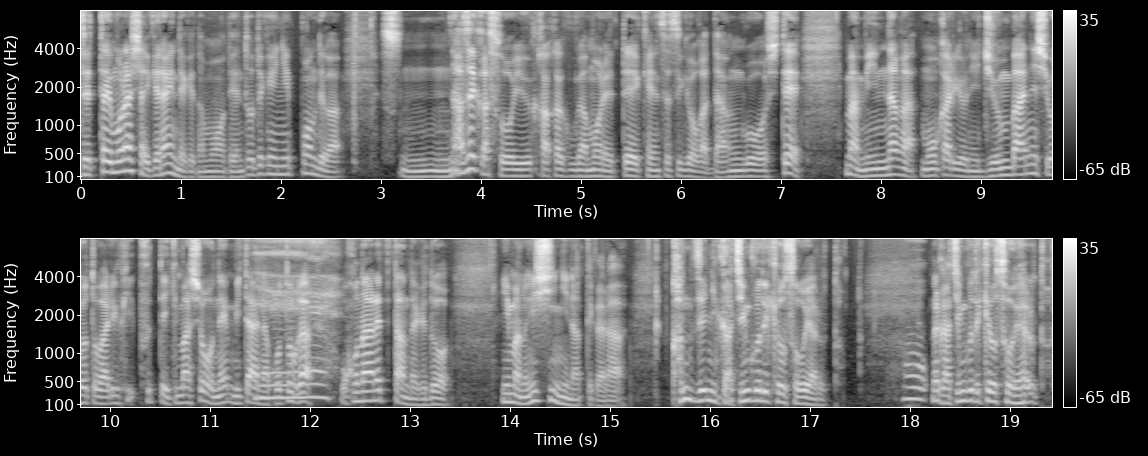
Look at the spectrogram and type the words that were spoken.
絶対漏らしちゃいけないんだけども伝統的に日本ではなぜかそういう価格が漏れて建設業が談合して、まあ、みんなが儲かるように順番に仕事割り振っていきましょうねみたいなことが行われてたんだけど。えー今の維新になってから完全にガチンコで競争をやると。ガチンコで競争をやると。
